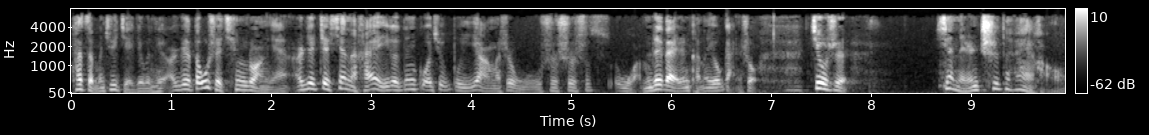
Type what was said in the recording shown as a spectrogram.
他怎么去解决问题？而且都是青壮年，而且这现在还有一个跟过去不一样的是五十是是是我们这代人可能有感受，就是现在人吃的太好。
